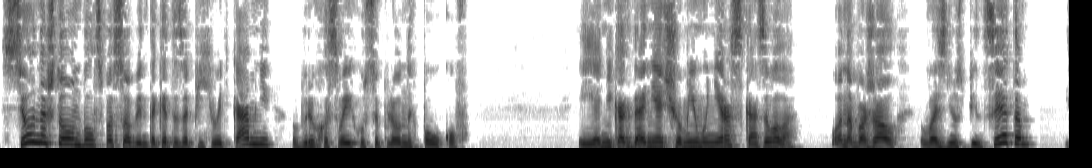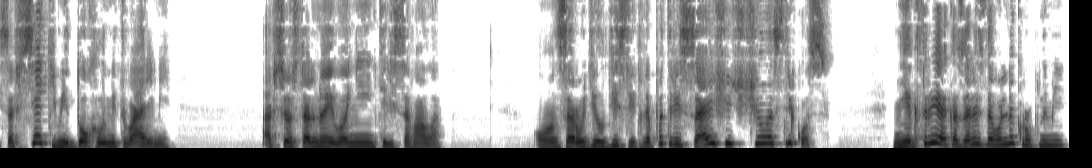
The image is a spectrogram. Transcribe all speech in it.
Все, на что он был способен, так это запихивать камни в брюхо своих усыпленных пауков. И я никогда ни о чем ему не рассказывала. Он обожал возню с пинцетом и со всякими дохлыми тварями, а все остальное его не интересовало. Он соорудил действительно потрясающий чучело-стрекоз. Некоторые оказались довольно крупными,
